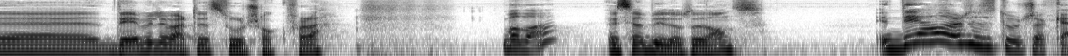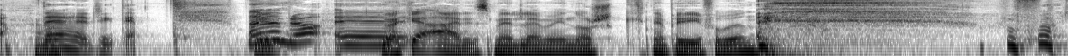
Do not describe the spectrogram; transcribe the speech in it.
eh, det ville vært et stort sjokk for deg. Hva da? Hvis jeg bydde opp til dans. Det hadde vært et stort sjokk, ja. Det er helt riktig. Nei, men bra. Du er ikke æresmedlem i Norsk Kneperiforbund. Hvor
